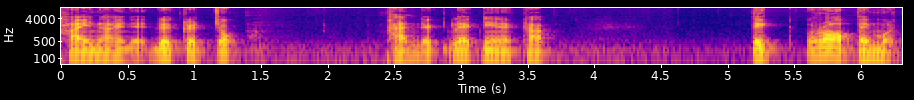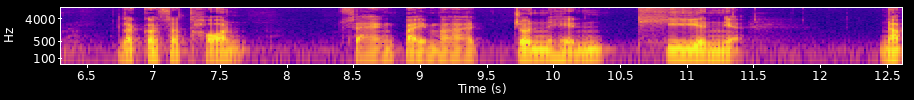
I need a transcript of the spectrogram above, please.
ภายในเนี่ยด้วยกระจกแผ่นเล็กๆนี่นะครับ ติดรอบไปหมด แล้วก็สะท้อนแสงไปมาจนเห็นเทียนเนี่ยนับ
